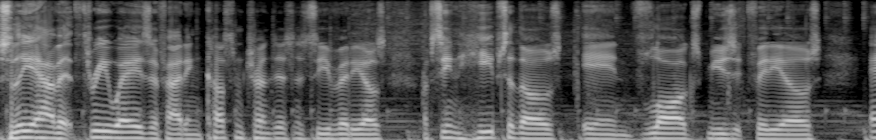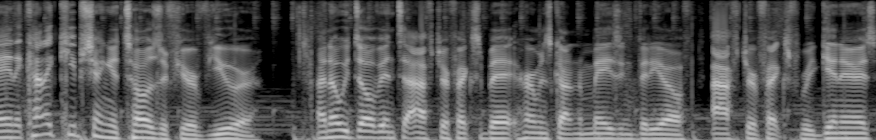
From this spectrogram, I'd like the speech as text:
So there you have it, three ways of adding custom transitions to your videos. I've seen heaps of those in vlogs, music videos, and it kind of keeps you on your toes if you're a viewer. I know we dove into After Effects a bit. Herman's got an amazing video of After Effects for beginners.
